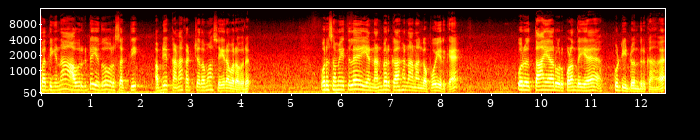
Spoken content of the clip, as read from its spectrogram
பார்த்திங்கன்னா அவர்கிட்ட ஏதோ ஒரு சக்தி அப்படியே கனகட்சதமாக செய்கிறவர் அவர். ஒரு சமயத்தில் என் நண்பருக்காக நான் அங்கே போயிருக்கேன். ஒரு தாயார் ஒரு குழந்தைய கூட்டிகிட்டு வந்திருக்காங்க.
